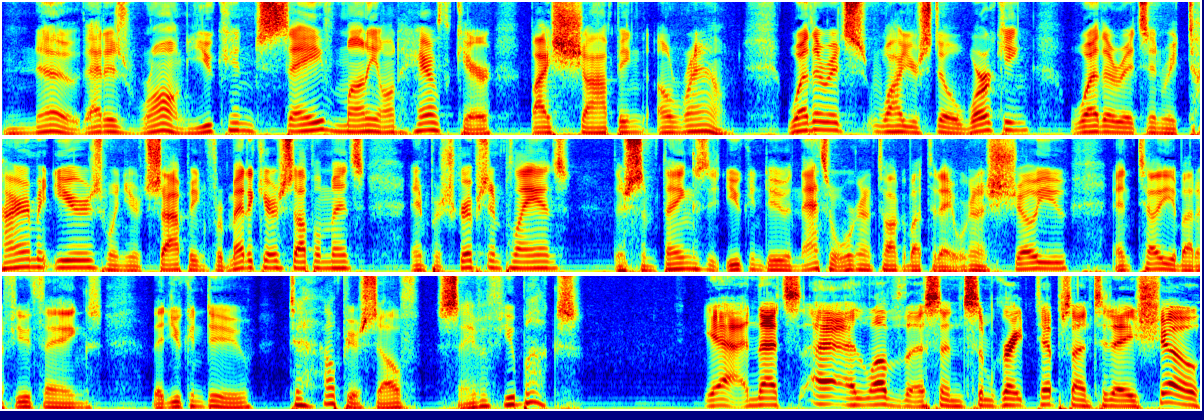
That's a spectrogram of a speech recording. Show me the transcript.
No, that is wrong. You can save money on healthcare by shopping around. Whether it's while you're still working, whether it's in retirement years when you're shopping for Medicare supplements and prescription plans, there's some things that you can do, and that's what we're going to talk about today. We're going to show you and tell you about a few things that you can do to help yourself save a few bucks. Yeah, and that's I, I love this and some great tips on today's show.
